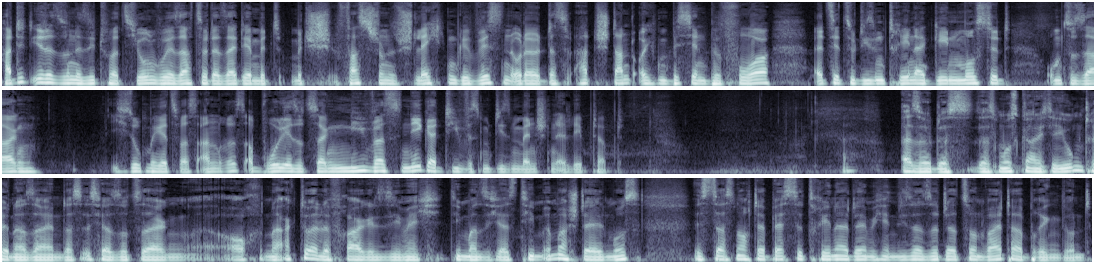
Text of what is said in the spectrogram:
Hattet ihr da so eine Situation, wo ihr sagt, so, da seid ihr mit, mit fast schon schlechtem Gewissen oder das hat, stand euch ein bisschen bevor, als ihr zu diesem Trainer gehen musstet, um zu sagen, ich suche mir jetzt was anderes, obwohl ihr sozusagen nie was Negatives mit diesem Menschen erlebt habt? Also das, das muss gar nicht der Jugendtrainer sein. Das ist ja sozusagen auch eine aktuelle Frage, die, mich, die man sich als Team immer stellen muss. Ist das noch der beste Trainer, der mich in dieser Situation weiterbringt? Und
